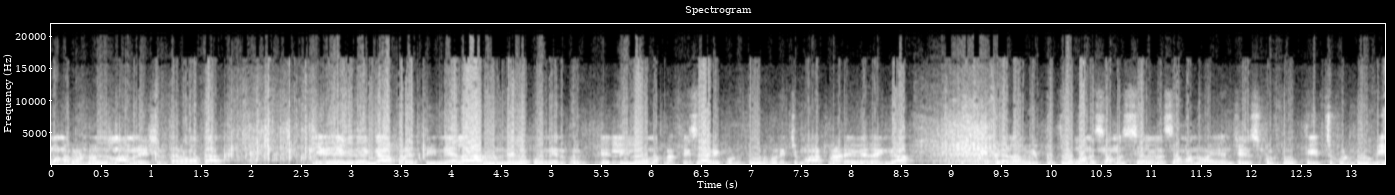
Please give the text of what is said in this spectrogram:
మొన్న రెండు రోజులు నామినేషన్ తర్వాత ఇదే విధంగా ప్రతి నెల రెండు నెలలకు నేను ఢిల్లీలో ఉన్న ప్రతిసారి గుంటూరు గురించి మాట్లాడే విధంగా గళం విప్పుతూ మన సమస్యలను సమన్వయం చేసుకుంటూ తీర్చుకుంటూ మీ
